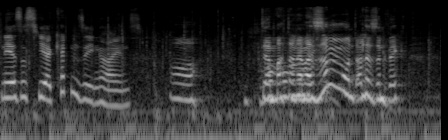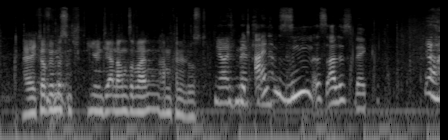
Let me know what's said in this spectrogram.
Nee, es ist hier Kettensägen Heinz. Oh, der macht dann immer Sim und alle sind weg. Ja, ich glaube, wir müssen spielen. Die anderen so haben keine Lust. Ja, ich Mit einem Sim ist alles weg. Ja.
